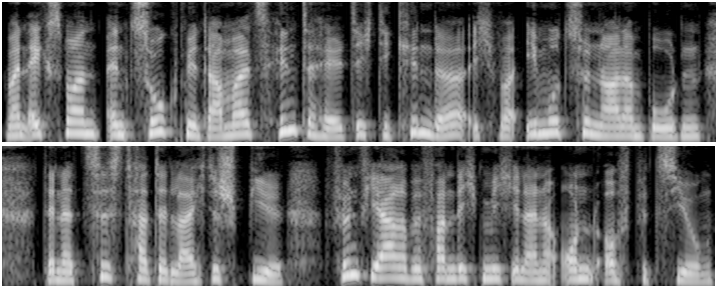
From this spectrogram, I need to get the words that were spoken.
Mein Ex-Mann entzog mir damals hinterhältig die Kinder. Ich war emotional am Boden. Der Narzisst hatte leichtes Spiel. Fünf Jahre befand ich mich in einer On-Off-Beziehung.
